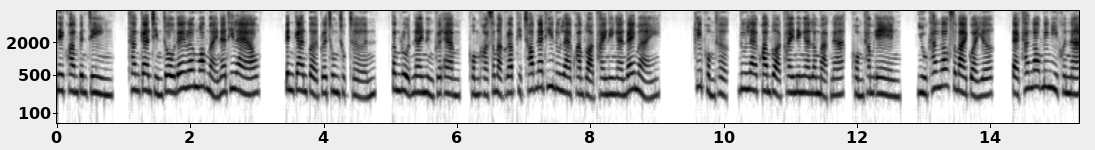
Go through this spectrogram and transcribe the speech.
ในความเป็นจริง ทางการฉินโจได้เริ่มมอบหมายหน้าที่แล้ว เป็นการเปิดประชุมฉุกเฉิน ตำรวจนายหนึ่งกระแอม ผมขอสมัครรับผิดชอบหน้าที่ดูแลความปลอดภัยในงานได้ไหม ให้ผมเถอะ ดูแลความปลอดภัยในงานลำบากนะ ผมทำเอง อยู่ข้างนอกสบายกว่าเยอะ แต่ข้างนอกไม่มีคนนะ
